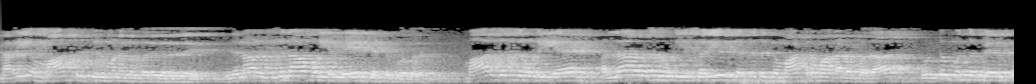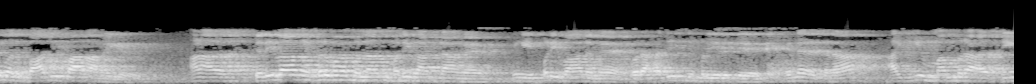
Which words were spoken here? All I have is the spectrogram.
நிறைய மாற்று திருமணங்கள் வருகிறது. இதனால் இஸ்லாமுடைய பெயர் கெட்டு போகிறது. மார்க்கத்தினுடைய அல்லாஹனுடைய சரிய சட்டத்துக்கு மாற்றமாக நடப்பதால் ஒட்டுமொத்த பேருக்கும் அது பாதிப்பாக அமைகிறது. ஆனால் தெளிவாக எம்பெருமான் சொல்லாத வழி காட்டினாங்க. நீங்கள் இப்படி வாழுங்க. ஒரு ஹதீஸ் இப்படி இருக்கு. என்ன இருக்குன்னா ஐயு மம்ராத்தி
